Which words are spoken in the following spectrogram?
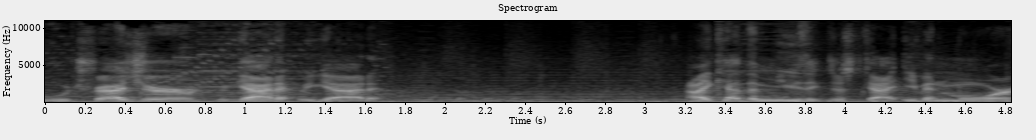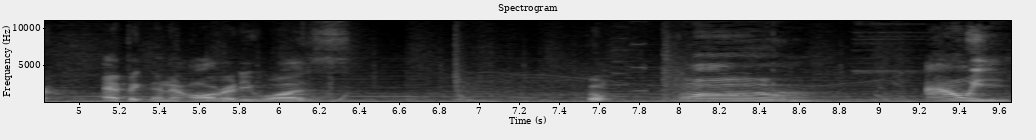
Ooh, treasure, we got it, we got it. I like how the music just got even more epic than it already was. Boom. Owie.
